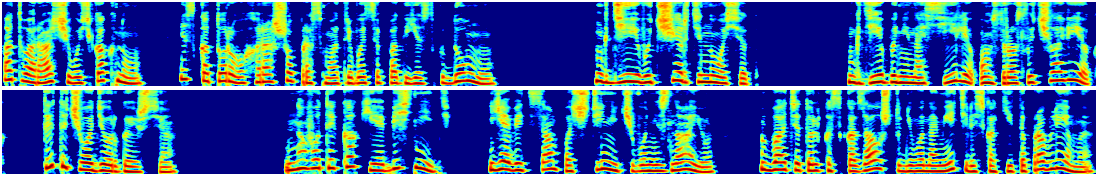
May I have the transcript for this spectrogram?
отворачиваюсь к окну, из которого хорошо просматривается подъезд к дому. Где его черти носят? Где бы ни носили, он взрослый человек. Ты-то чего дергаешься? Но вот и как ей объяснить? Я ведь сам почти ничего не знаю. Батя только сказал, что у него наметились какие-то проблемы.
